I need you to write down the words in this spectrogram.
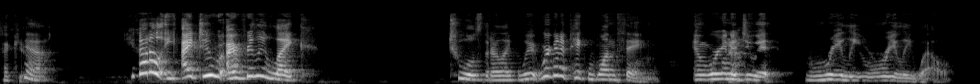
Thank you. Yeah. You gotta, I do, I really like tools that are like, we're, we're going to pick one thing and we're going to Yeah. do it really, really well.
